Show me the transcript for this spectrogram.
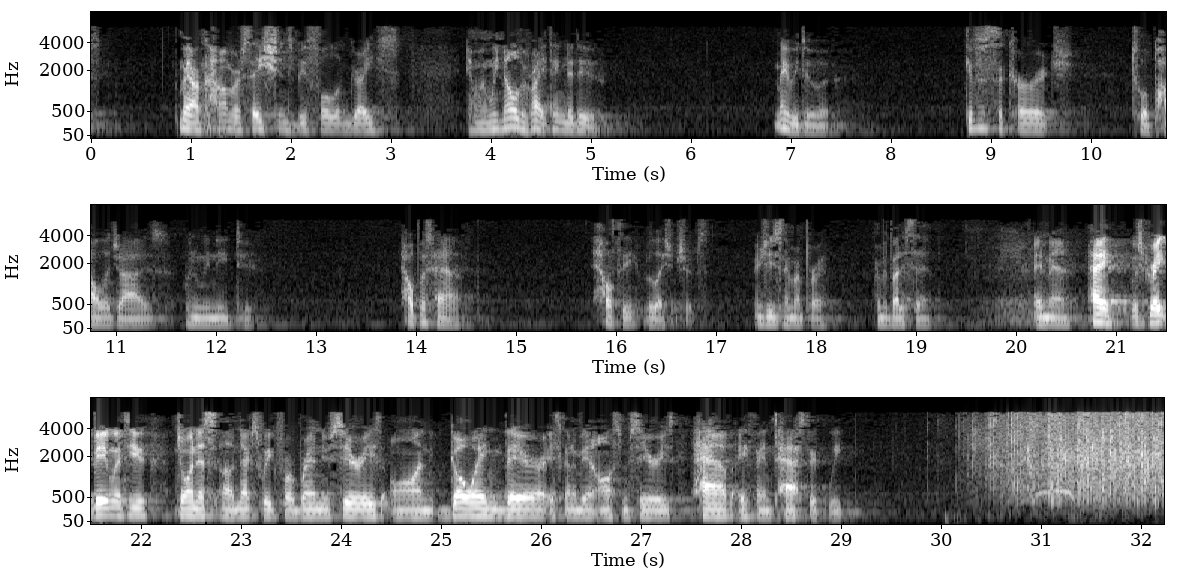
May our conversations be full of grace. And when we know the right thing to do, may we do it. Give us the courage to apologize when we need to. Help us have healthy relationships. In Jesus' name I pray. Everybody said. Amen. Hey, it was great being with you. Join us uh, next week for a brand new series on going there. It's going to be an awesome series. Have a fantastic week.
